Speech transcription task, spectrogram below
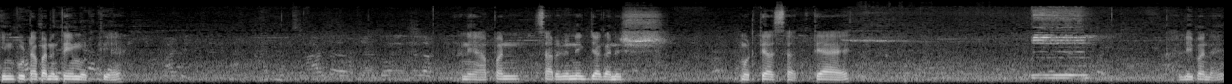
तीन फुटापर्यंत ही मूर्ती आहे. आणि आपण सार्वजनिक ज्या गणेश मूर्त्या असतात त्या आहेत खाली पण आहेत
